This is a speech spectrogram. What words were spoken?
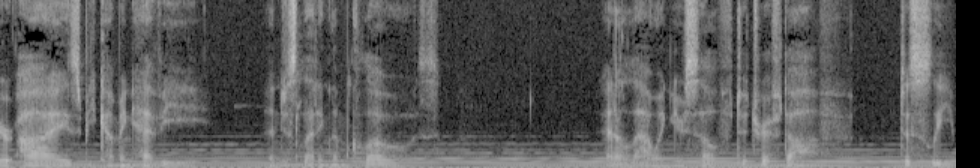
your eyes becoming heavy and just letting them close and allowing yourself to drift off to sleep.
